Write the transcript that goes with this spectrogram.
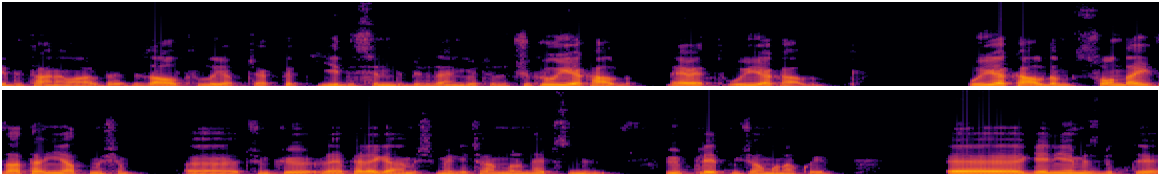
7 tane vardı. Biz altılı yapacaktık. 7'sini birden götürdü. Çünkü uyuyakaldım. Evet uyuyakaldım. Uyuyakaldım. Sonda zaten yatmışım. Ee, çünkü RP'e gelmiş. Mega Chamber'ın hepsini hüpletmiş amına koyayım. Ee, geniyemiz bitti.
